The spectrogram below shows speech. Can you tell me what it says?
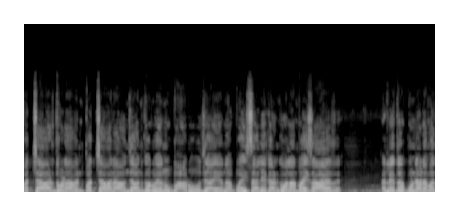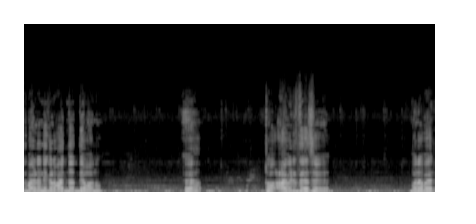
પચાસ વાર દોડાવે ને પચાસ વાર આવવાનું જવાનું કરવું એનું ભાડું જાય, એના પૈસા લે, કારણ કે ઓલા પૈસા આવે છે. એટલે તો કુંડાળામાંથી બાયણે નીકળવા જ નથી દેવાનું. હે? તો આવી રીતે છે. બરાબર?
